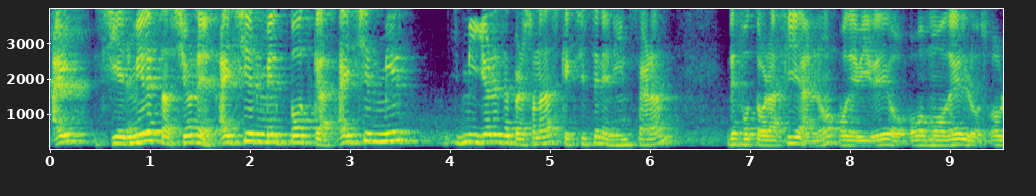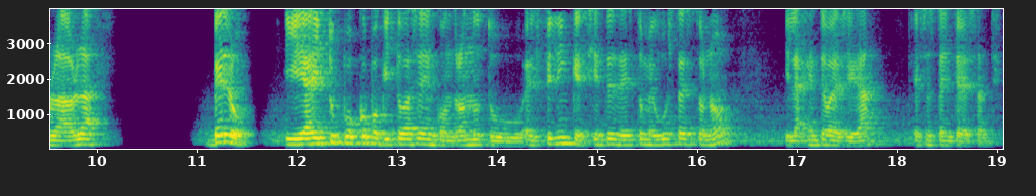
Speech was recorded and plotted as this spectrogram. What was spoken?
Hay 100.000 estaciones, hay 100.000 podcasts, hay 100.000 millones de personas que existen en Instagram de fotografía, ¿no? O de video, o modelos, o bla, bla. Velo. Y ahí tú poco a poquito vas a ir encontrando tu, el feeling que sientes de esto me gusta, esto no. Y la gente va a decir, ah, eso está interesante.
